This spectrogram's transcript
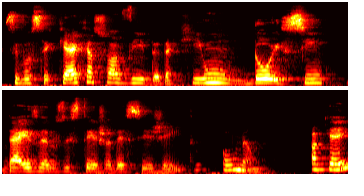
Se você quer que a sua vida daqui 1, 2, 5, 10 anos esteja desse jeito ou não. Ok?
